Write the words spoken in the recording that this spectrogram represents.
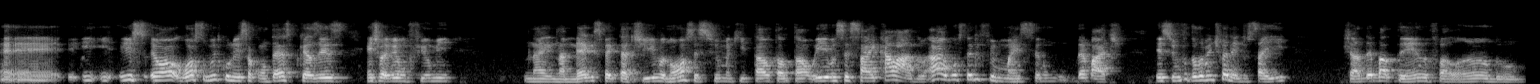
É, e, e, isso, eu gosto muito quando isso acontece, porque às vezes a gente vai ver um filme na, na, mega expectativa, nossa, esse filme aqui tal, tal, tal, e você sai calado. Ah, eu gostei do filme, mas você não debate. Esse filme foi totalmente diferente. Eu saí já debatendo, falando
